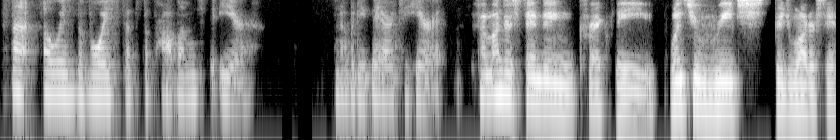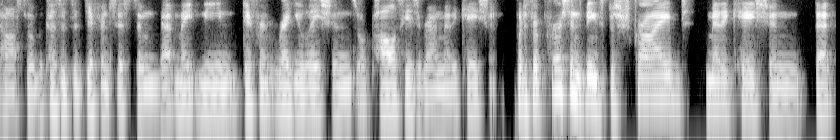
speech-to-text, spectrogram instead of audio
It's not always the voice that's the problem, it's the ear. Nobody there to hear it. If I'm understanding correctly, once you reach Bridgewater State Hospital, because it's a different system, that might mean different regulations or policies around medication. But if a person's being prescribed medication that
